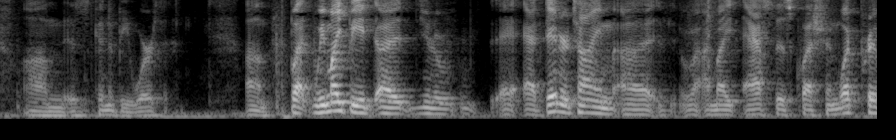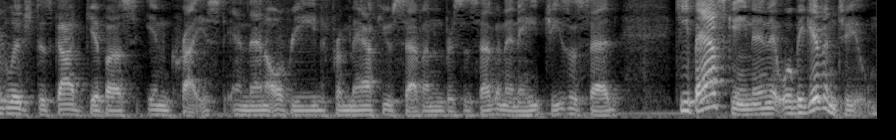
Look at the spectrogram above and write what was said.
um, is going to be worth it. Um, but we might be, uh, you know, at dinner time, uh, I might ask this question, what privilege does God give us in Christ? And then I'll read from Matthew 7, verses 7 and 8. Jesus said, Keep asking and it will be given to you.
